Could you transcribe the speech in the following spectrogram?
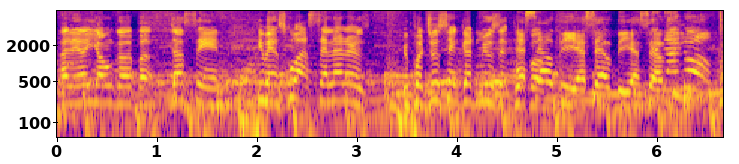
a little younger. But just saying, he went to school at St. Leonard's. We producing good music. People. SLB, SLB, SLB.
